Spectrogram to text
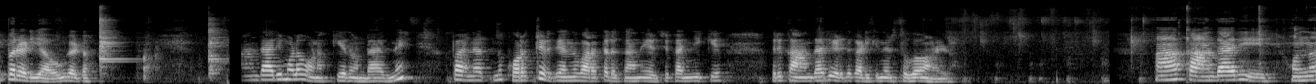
ഇപ്പോൾ റെഡിയാവും കേട്ടോ. കാന്താരിമുളക് ഉണക്കിയതുണ്ടായിരുന്നേ അപ്പോൾ അതിനകത്ത് നിന്ന് കുറച്ചെടുത്ത് ഞാൻ വറുത്തെടുക്കാമെന്ന് വിചാരിച്ചു. കഞ്ഞിക്ക് ഒരു കാന്താരി എടുത്ത് കടിക്കുന്ന ഒരു സുഖമാണല്ലോ. ആ കാന്താരി ഒന്ന്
